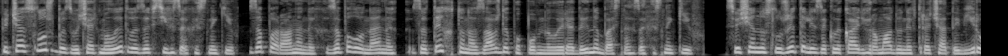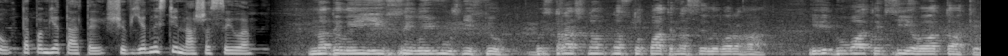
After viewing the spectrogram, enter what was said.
Під час служби звучать молитви за всіх захисників, за поранених, за полонених, за тих, хто назавжди поповнили ряди небесних захисників. Священнослужителі закликають громаду не втрачати віру та пам'ятати, що в єдності наша сила. надали їх силою і мужністю безстрашно наступати на сили ворога і відбувати всі його атаки.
